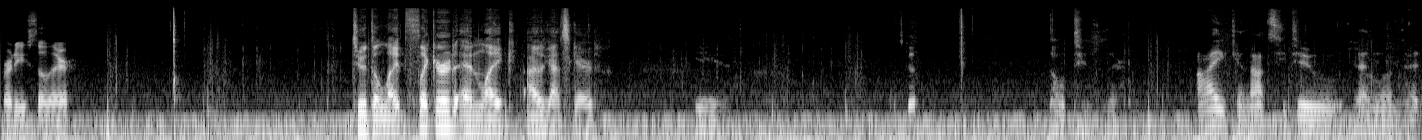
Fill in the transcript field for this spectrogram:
Freddy still there? Dude, the light flickered and like I got scared. Yeah. That's good. Oh, Tim's there. I cannot see to anyone's head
